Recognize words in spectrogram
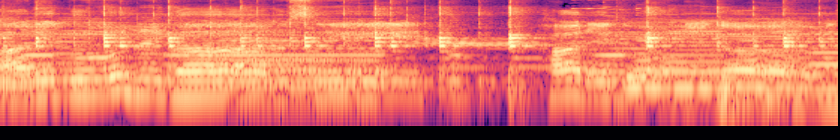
ਹਰ ਗੁਣ ਗਾਵਸੀ ਹਰ ਗੁਣ ਗਾਵਸੀ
